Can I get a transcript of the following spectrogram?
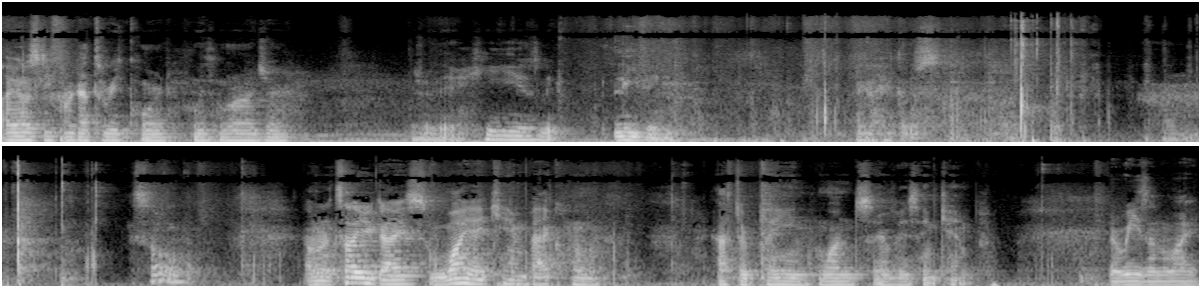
I honestly forgot to record with Roger. He's there. He is le- leaving. I got hiccups. So, I'm gonna tell you guys why I came back home after playing one service in camp. The reason why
